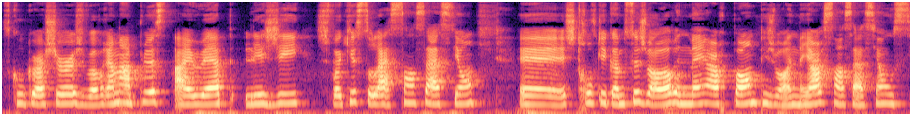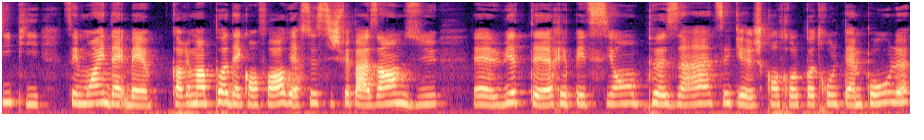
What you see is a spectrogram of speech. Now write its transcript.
School Crusher, je vais vraiment plus high rep, léger, je focus sur la sensation. Euh, je trouve que comme ça, je vais avoir une meilleure pompe, puis je vais avoir une meilleure sensation aussi, puis c'est moins, ben, carrément pas d'inconfort versus si je fais par exemple du euh, 8 euh, répétitions pesantes, tu sais, que je contrôle pas trop le tempo, là.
